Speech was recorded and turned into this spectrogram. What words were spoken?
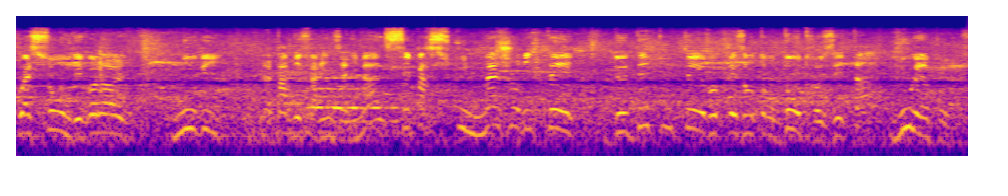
poissons, des volailles nourris par des farines animales, c'est parce qu'une majorité de députés représentant d'autres États nous l'impose.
